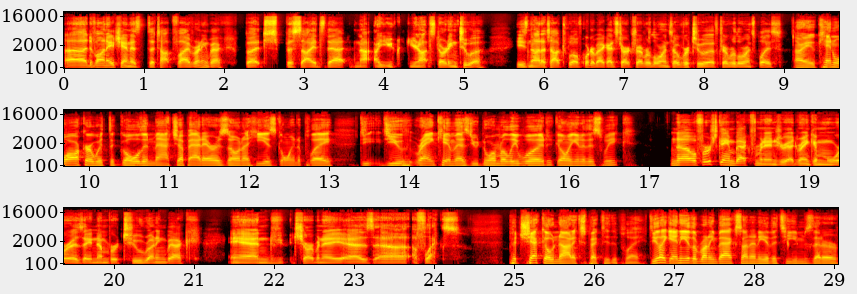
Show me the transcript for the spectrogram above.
Uh, De'Von Achane is the top five running back, but besides that, not you. You're not starting Tua. He's not a top 12 quarterback. I'd start Trevor Lawrence over Tua if Trevor Lawrence plays. All right, Ken Walker with the golden matchup at Arizona. He is going to play. Do, do you rank him as you normally would going into this week? No, first game back from an injury, I'd rank him more as a number two running back and Charbonnet as a, a flex. Pacheco not expected to play. Do you like any of the running backs on any of the teams that are,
